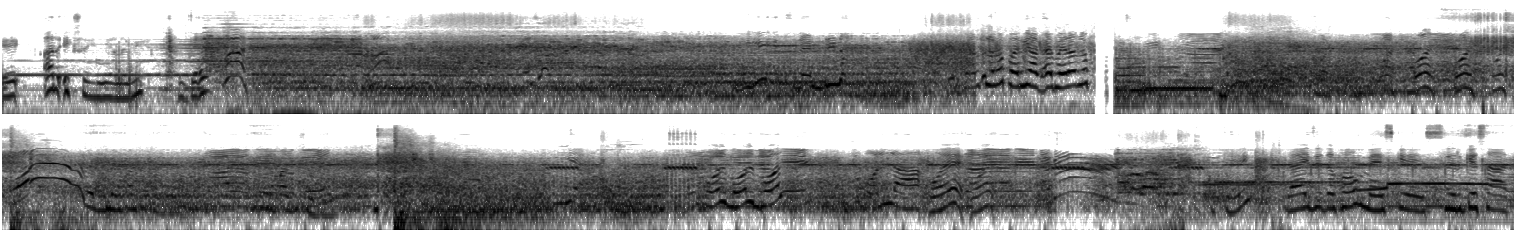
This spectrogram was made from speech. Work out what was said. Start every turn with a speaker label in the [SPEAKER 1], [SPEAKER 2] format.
[SPEAKER 1] अरे एक सेकंड में परी आ गया मेरा देखो मैं इसके सिर के साथ।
